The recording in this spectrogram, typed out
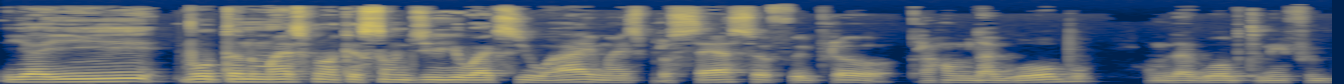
E aí, voltando mais para uma questão de UX UI, mais processo, eu fui para a Home da Globo Home da Globo também foi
